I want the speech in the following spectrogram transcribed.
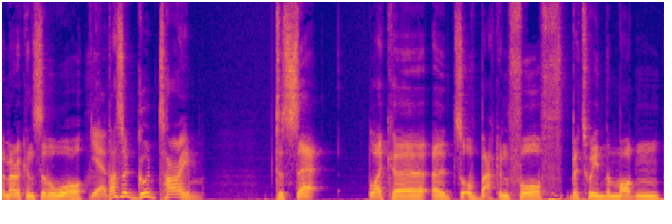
American Civil War. Yeah. that's a good time to set like a, a sort of back and forth between the modern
